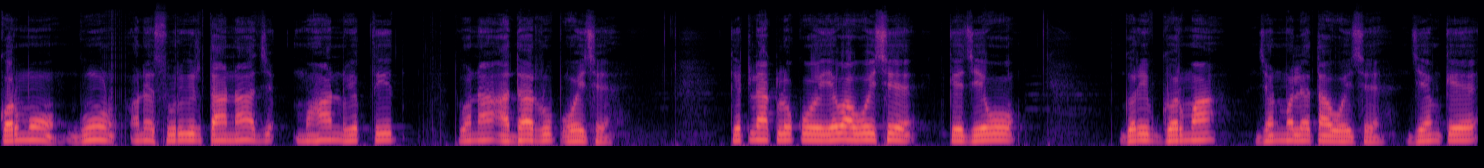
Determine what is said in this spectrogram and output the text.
કર્મો, ગુણ અને સુરવીરતાના જ મહાન વ્યક્તિત્વના આધારરૂપ હોય છે. કેટલાક લોકો એવા હોય છે કે જેઓ ગરીબ ઘરમાં જન્મ લેતા હોય છે, જેમ કે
